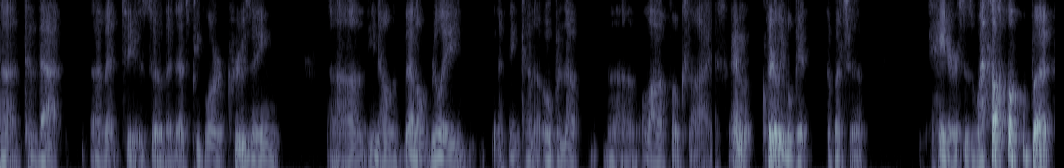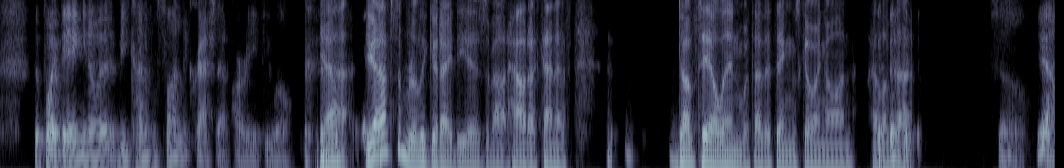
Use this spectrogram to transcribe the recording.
uh, to that event too, so that as people are cruising, uh, you know, that'll really I think kind of open up uh, a lot of folks' eyes, and clearly we'll get a bunch of haters as well. but the point being, you know, it'd be kind of fun to crash that party, if you will. yeah. You have some really good ideas about how to kind of dovetail in with other things going on. I love that. so, yeah.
